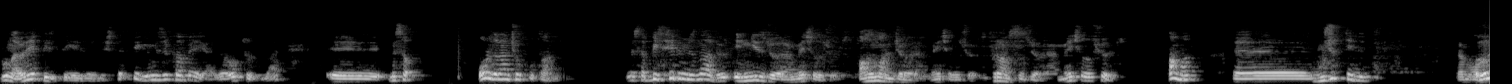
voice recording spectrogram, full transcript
Bunlar hep birlikte geziyorlar işte. Bir gün bizim kafeye geldiler. Oturdular. E, mesela orada ben çok utandım. Mesela biz hepimiz ne yapıyoruz? İngilizce öğrenmeye çalışıyoruz. Almanca öğrenmeye çalışıyoruz. Fransızca öğrenmeye çalışıyoruz. Ama e, vücut dili Tabii onların,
